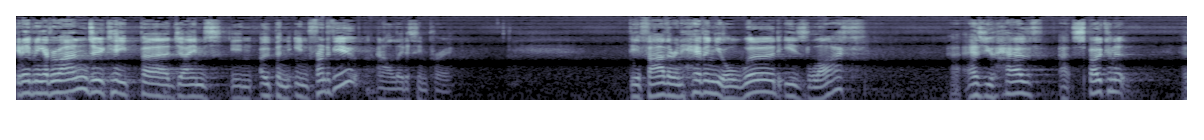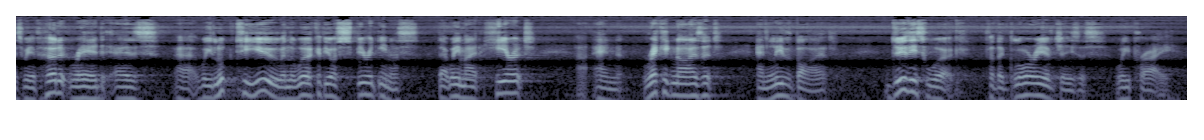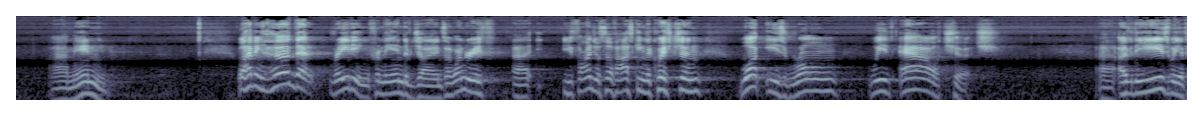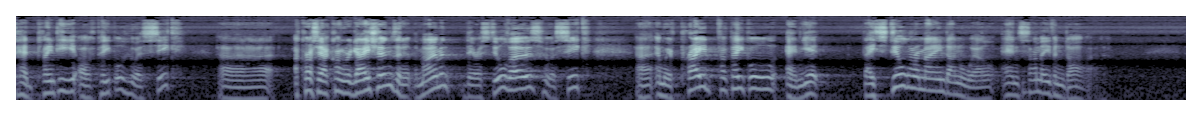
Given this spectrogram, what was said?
Good evening, everyone. Do keep uh, James in, open in front of you, and I'll lead us in prayer. Dear Father in heaven, your word is life. Uh, as you have uh, spoken it, as we have heard it read, as uh, we look to you and the work of your Spirit in us, that we might hear it uh, and recognize it and live by it. Do this work for the glory of Jesus, we pray. Amen. Well, having heard that reading from the end of James, I wonder if uh, you find yourself asking the question what is wrong with our church? Uh, over the years, we have had plenty of people who are sick uh, across our congregations, and at the moment, there are still those who are sick, uh, and we've prayed for people, and yet they still remained unwell, and some even died.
